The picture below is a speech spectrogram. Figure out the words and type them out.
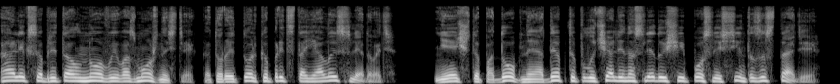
Алекс обретал новые возможности, которые только предстояло исследовать. Нечто подобное адепты получали на следующей после синтеза стадии,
